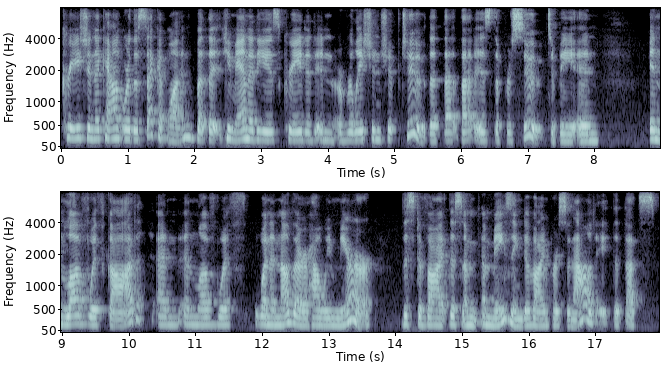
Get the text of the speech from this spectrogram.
creation account or the second one, but that humanity is created in a relationship too. That that that is the pursuit to be in in love with God and in love with one another, how we mirror this divine, this um, amazing divine personality. That that's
